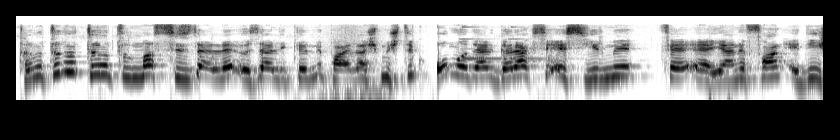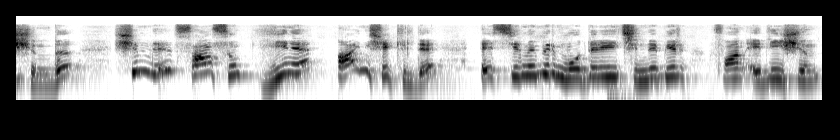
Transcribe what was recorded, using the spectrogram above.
tanıtılır tanıtılmaz sizlerle özelliklerini paylaşmıştık. O model Galaxy S20 FE yani Fan Edition'dı. Şimdi Samsung yine aynı şekilde S21 modeli içinde bir Fan Edition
